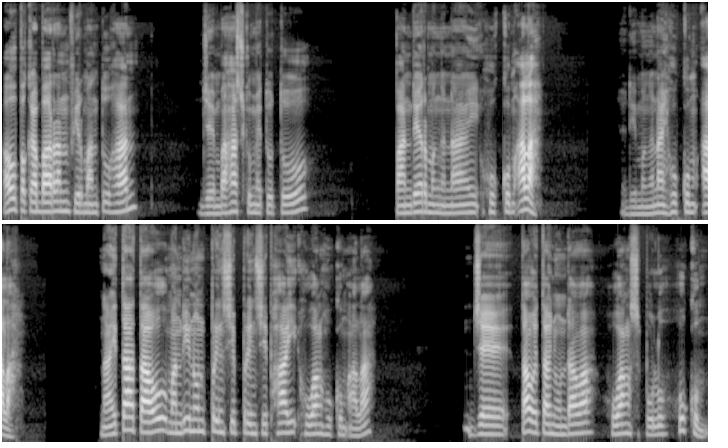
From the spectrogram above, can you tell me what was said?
Au pekabaran firman Tuhan jem bahas ku metutu pander mengenai hukum Allah. Jadi mengenai hukum Allah. Nah, ita tahu mandinun prinsip-prinsip hai huang hukum Allah je tau ita nyundawa huang sepuluh hukum.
